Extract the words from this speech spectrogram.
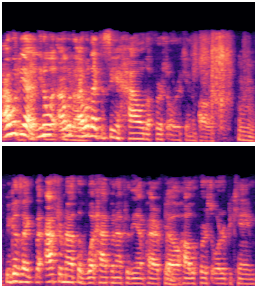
I would, yeah. You know what? I would, I like- would like to see how the First Order came to power. Mhm. because like the aftermath of what happened after the empire fell, how the first order became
